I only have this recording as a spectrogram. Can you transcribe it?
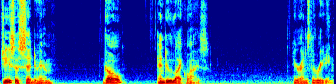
Jesus said to him, Go and do likewise. Here ends the reading.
